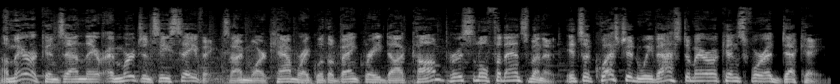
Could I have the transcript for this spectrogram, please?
Americans and their emergency savings. I'm Mark Hamrick with a Bankrate.com Personal Finance Minute. It's a question we've asked Americans for a decade.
